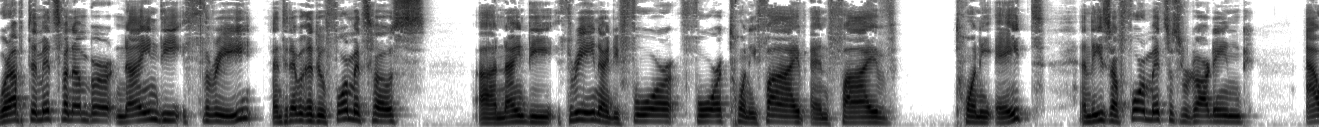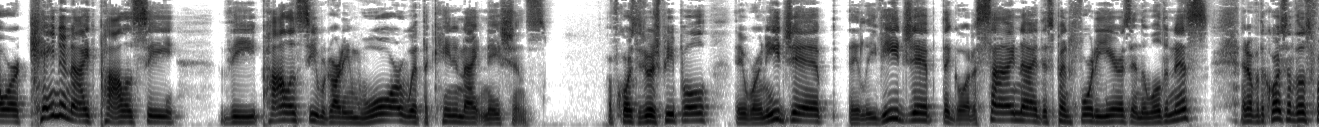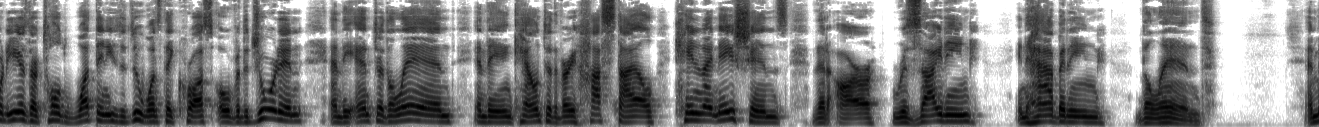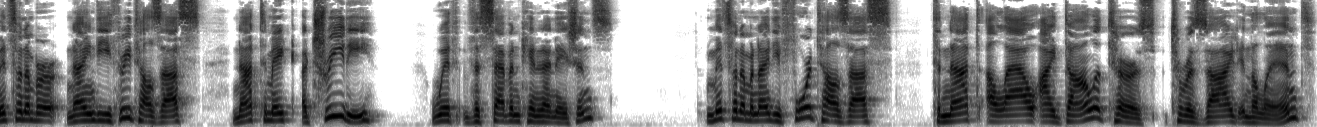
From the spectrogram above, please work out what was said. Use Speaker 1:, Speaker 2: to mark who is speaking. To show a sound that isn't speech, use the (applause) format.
Speaker 1: We're up to mitzvah number 93, and today we're going to do four mitzvahs, uh, 93, 94, 425, and 528. And these are four mitzvahs regarding our Canaanite policy, the policy regarding war with the Canaanite nations. Of course, the Jewish people, they were in Egypt, they leave Egypt, they go to Sinai, they spend 40 years in the wilderness, and over the course of those 40 years, they're told what they need to do once they cross over the Jordan and they enter the land and they encounter the very hostile Canaanite nations that are residing, inhabiting the land. And mitzvah number 93 tells us not to make a treaty with the seven Canaanite nations. Mitzvah number 94 tells us to not allow idolaters to reside in the land.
